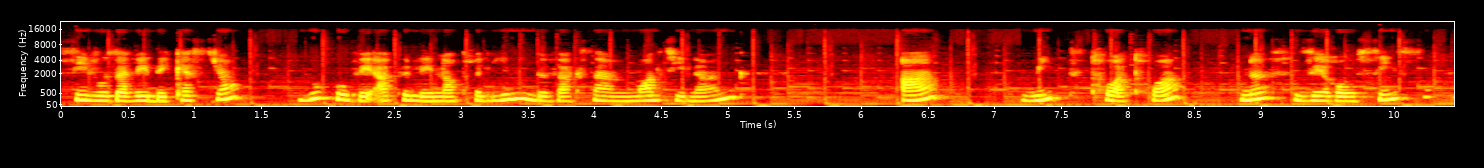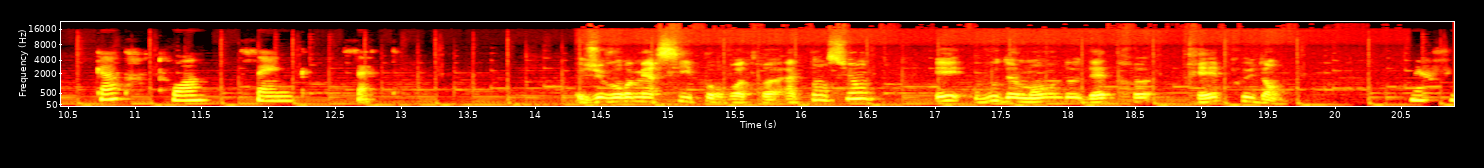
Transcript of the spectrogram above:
Si vous avez des questions, vous pouvez appeler notre ligne de vaccin multilingue 1 833 906 4357. Je vous remercie pour votre attention et vous demande d'être très prudent. Merci.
